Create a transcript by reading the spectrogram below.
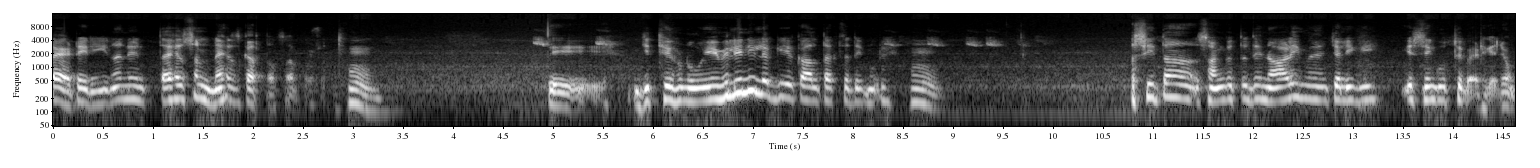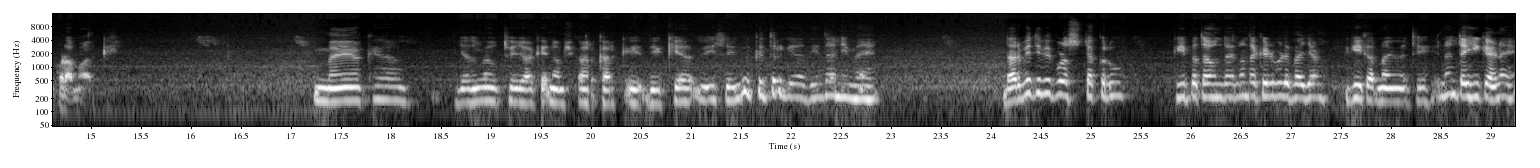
ਢਹਿ ਢੇਰੀ ਇਹਨਾਂ ਨੇ ਤਹਿਸ ਨਹਿਸ ਕਰਤਾ ਸਭ ਕੁਝ ਹੂੰ। ਤੇ ਜਿੱਥੇ ਹੁਣ ਉਹ ਇਮਲੀ ਨਹੀਂ ਲੱਗੀ ਅਕਾਲ ਤਖਤ ਦੇ ਮੂਰੇ ਹੂੰ। ਅਸੀਂ ਤਾਂ ਸੰਗਤ ਦੇ ਨਾਲ ਹੀ ਮੈਂ ਚਲੀ ਗਈ ਇਹ ਸਿੰਘ ਉੱਥੇ ਬੈਠ ਗਿਆ ਚੌਂਕੜਾ ਮਾਰ ਕੇ। ਮੈਂ ਆਖਿਆ ਜਦ ਮੈਂ ਉੱਥੇ ਜਾ ਕੇ ਨਮਸਕਾਰ ਕਰਕੇ ਦੇਖਿਆ ਵੀ ਸਿੰਘ ਕਿੱਧਰ ਗਿਆ ਦੀਦਾ ਨਹੀਂ ਮੈਂ। ਡਰ ਵੀ ਤੇ ਵੀ ਪੁਲਿਸ ਚੱਕ ਲੂ ਕੀ ਪਤਾ ਹੁੰਦਾ ਇਹਨਾਂ ਦਾ ਕਿਹੜੇ ਵੇਲੇ ਪੈ ਜਾਣ ਕੀ ਕਰਨਾ ਹੈ ਇੱਥੇ। ਇਹਨਾਂ ਨੇ ਤਾਂ ਇਹੀ ਕਹਿਣਾ ਹੈ।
